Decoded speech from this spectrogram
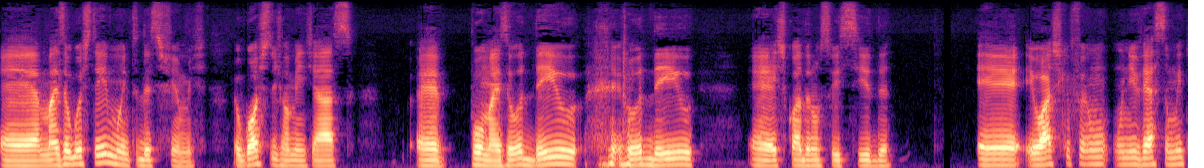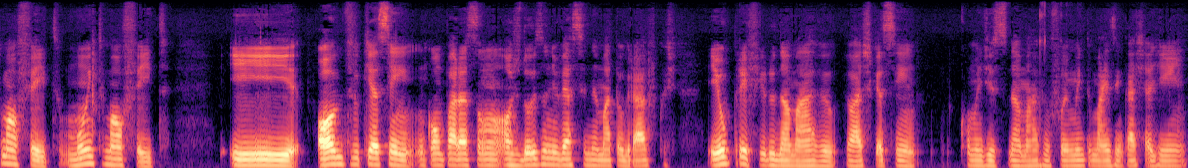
É, mas eu gostei muito desses filmes. Eu gosto de Homem de Aço. É, pô, mas eu odeio. eu odeio é, Esquadrão Suicida. É, eu acho que foi um universo muito mal feito. Muito mal feito. E óbvio que, assim, em comparação aos dois universos cinematográficos, eu prefiro o da Marvel. Eu acho que, assim, como disse, da Marvel foi muito mais encaixadinho.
